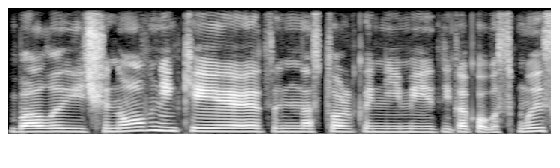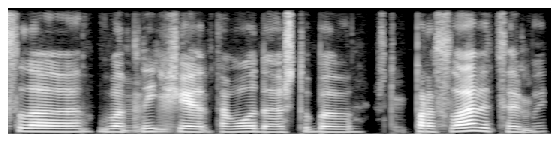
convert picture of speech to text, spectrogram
балы и чиновники, это настолько не имеет никакого смысла, в отличие от того, да, чтобы, чтобы прославиться и М, быть.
